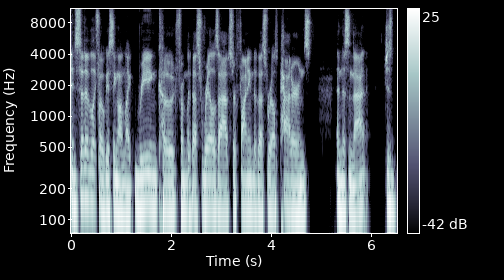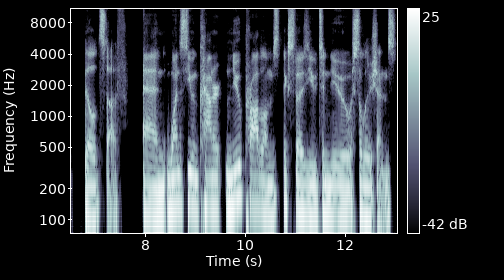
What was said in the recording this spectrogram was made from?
instead of like focusing on like reading code from the best Rails apps or finding the best Rails patterns and this and that, just build stuff. And once you encounter new problems, expose you to new solutions.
